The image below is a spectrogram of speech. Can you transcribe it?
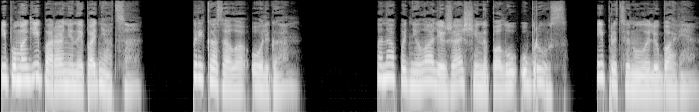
и помоги пораненной подняться», — приказала Ольга. Она подняла лежащий на полу убрус и протянула Любави.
